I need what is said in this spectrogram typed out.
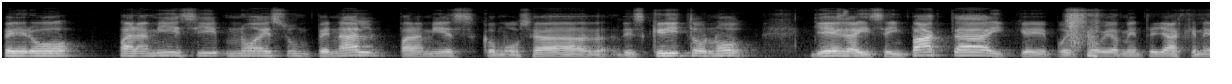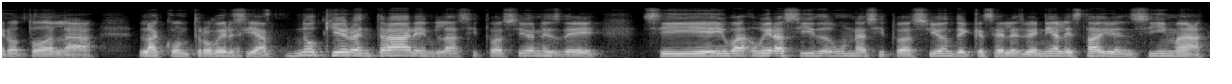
pero para mí sí no es un penal, para mí es como se ha descrito, ¿no? Llega y se impacta y que pues obviamente ya generó toda la, la controversia. No quiero entrar en las situaciones de si hubiera sido una situación de que se les venía el estadio encima,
